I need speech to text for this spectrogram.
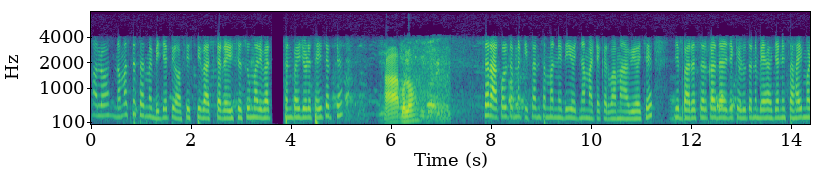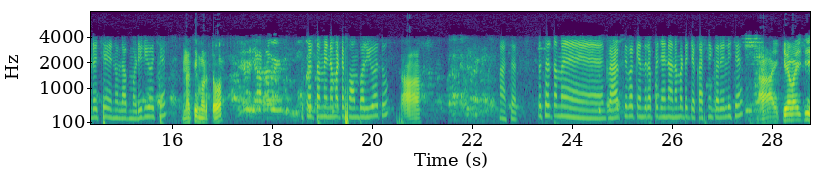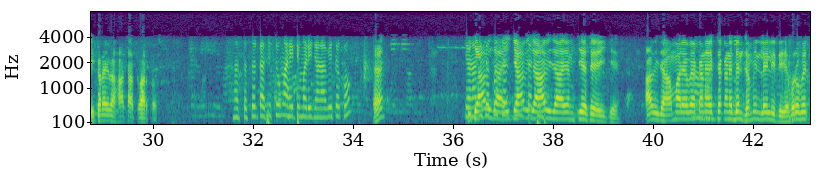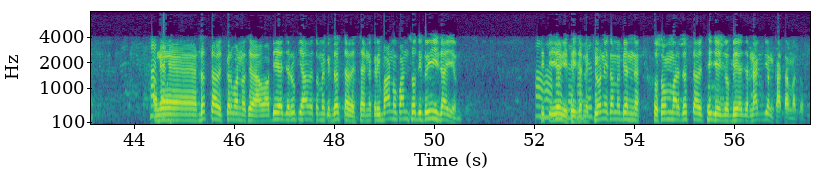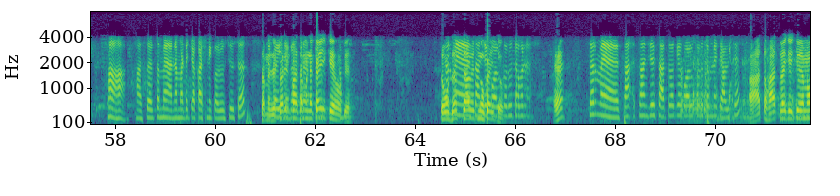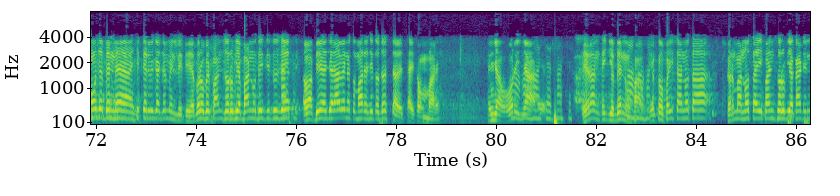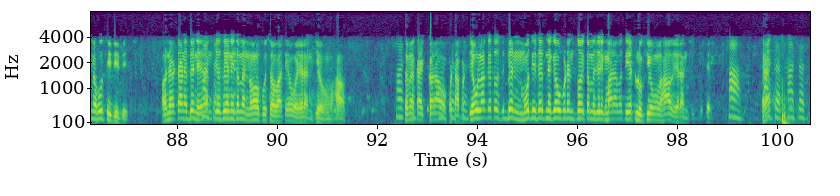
Hello નમસ્તે sir મેં BJP ઓફિસથી વાત કરી રહી છું. શું મારી વાત કિશનભાઈ જોડે થઈ શકશે? હા બોલો. સર આ કોલ તમને કિસાન સન્માન નિધિ યોજના માટે કરવામાં આવ્યો છે જે ભારત સરકાર દ્વારા જે ખેડૂતોને બે હજારની સહાય મળે છે એનો લાભ મળી રહ્યો છે? નથી મળતો. સર તમે એના માટે ફોર્મ ભર્યું હતું? હા. હા સર. તો સર તમે ગ્રાહક સેવા કેન્દ્ર પર જઈને આના માટે ચકાસણી કરેલી છે? હા એ કેવાયસી કરાવ્યા હાથ હાથ વાર તો હા તો સર ત્યાંથી શું માહિતી મળી જણાવી શકો? હે? ઈ કે આવી જા કે આવી જા આવી જા એમ કે છે ઈ કે. આવી જા અમારે હવે કણે એક ઠેકાણે બેન જમીન લઈ લીધી છે બરોબર? અને દસ્તાવેજ કરવાનો છે. આવા બે હજાર રૂપિયા આવે તો મેં કીધું દસ્તાવેજ થાય નકરી બાર બાનું પાંચસો થી તો ઈ જાય એમ. છે સ્થિતિ એવી થઈ છે. એટલે કયો નહીં તમે બેન તો સોમવારે દસ્તાવેજ થઈ જાય જો બે હજાર નાખી દો ને ખાતામાં તો. હા હા હા સર તમે આના માટે ચકાસણી કરું છું સર. તમે કરીને પાછા મને કઈ કહો બેન? તો હું દસ્તાવેજનું કહી દઉં. કરું તમને. હે? સર મેં સાંજે સાત વાગે કોલ કરું તમને ચાલશે? હા તો સાત વાગે કયો? એમાં હું છે બેન મેં સિત્તેર વીઘા જમીન લીધી બરોબર પાંચસો રૂપિયા બાનું દઈ દીધું છે. હવે બે હજાર આવે ને તો મારે સીધો દસ્તાવેજ થાય સોમવારે. હા, હા, ન્યા હેરાન થઈ ગયો બેન હા. એક તો પૈસા નહોતા ઘરમાં નહોતા એ પાંચસો રૂપિયા કાઢીને મેં હુથી દીધી. અને અટાણે બેન હેરાન થયો છે એની તમે ન પૂછો વાત એવો હેરાન થયો હું હા, તમે કંઈક કરાવો ફટાફટ. એવું લાગે તો બેન મોદી સાહેબ ને કેવું પડે ને તોય તમે જરીક મારા વતી એટલું કયો હું હાવ હેરાન થઈ ગયો બેન. હા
